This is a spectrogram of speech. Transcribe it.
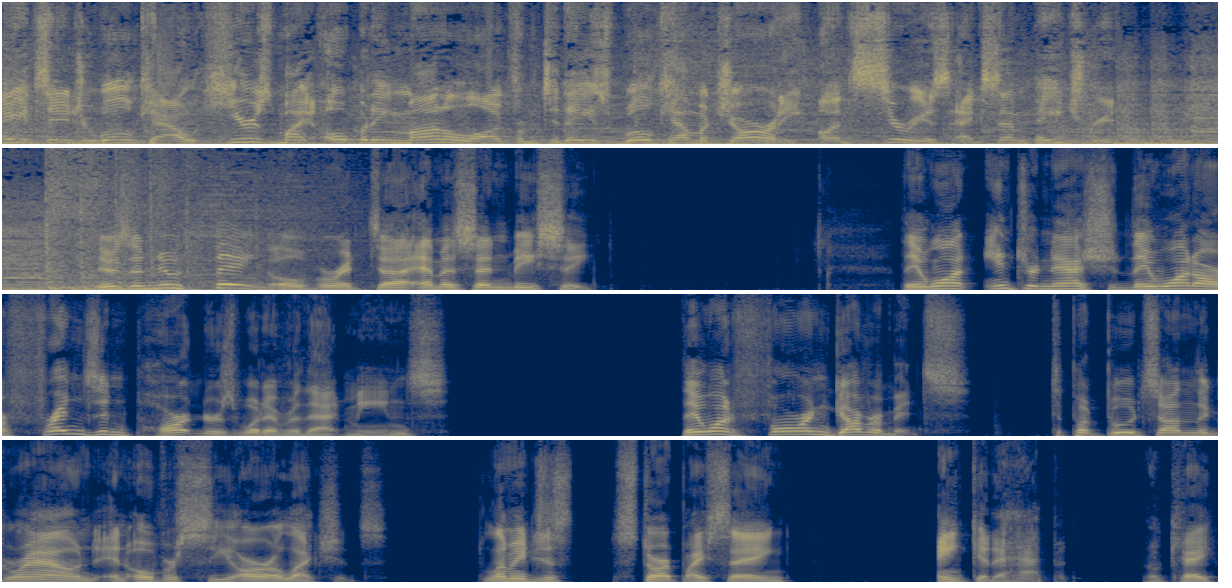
Hey, it's Andrew Wilkow. Here's my opening monologue from today's Wilkow Majority on Sirius XM Patriot. There's a new thing over at uh, MSNBC. They want international, they want our friends and partners, whatever that means. They want foreign governments to put boots on the ground and oversee our elections. Let me just start by saying, ain't gonna happen, okay?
